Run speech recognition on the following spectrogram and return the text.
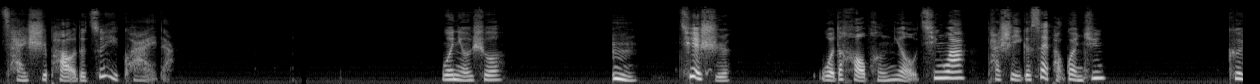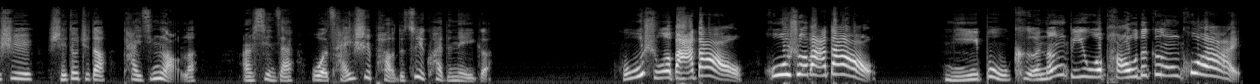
才是跑得最快的。蜗牛说：“嗯，确实，我的好朋友青蛙。”他是一个赛跑冠军，可是谁都知道他已经老了，而现在我才是跑得最快的那一个。胡说八道！胡说八道！你不可能比我跑得更快！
